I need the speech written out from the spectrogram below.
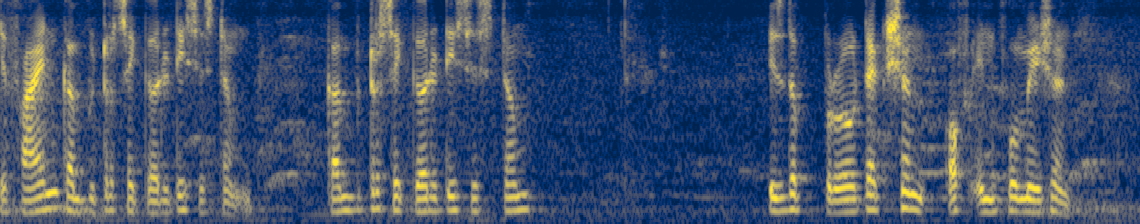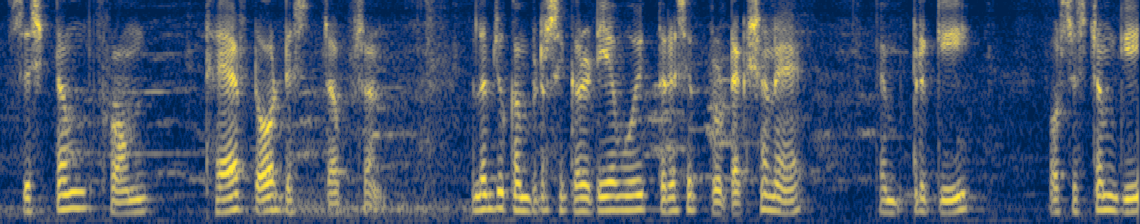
Define computer security system computer security system is the protection of information system from theft और डिस्ट्रप्शन मतलब जो कंप्यूटर सिक्योरिटी है, वो एक तरह से प्रोटेक्शन है कंप्यूटर की। और सिस्टम की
